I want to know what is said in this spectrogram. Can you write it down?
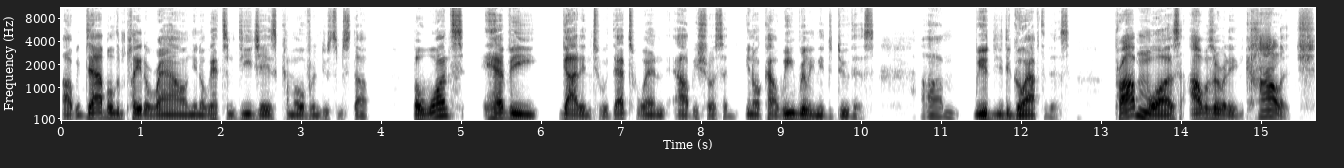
Uh, we dabbled and played around. You know, we had some DJs come over and do some stuff. But once Heavy got into it, that's when Al B. Sure said, you know, Kyle, we really need to do this. Um, we need to go after this. Problem was, I was already in college.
